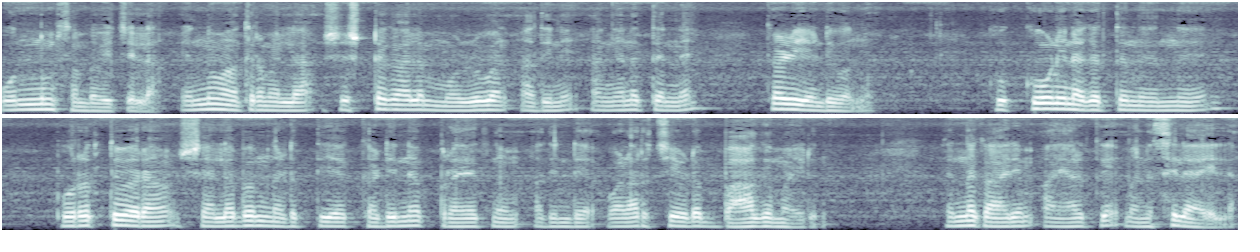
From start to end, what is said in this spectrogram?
ഒന്നും സംഭവിച്ചില്ല. എന്നു മാത്രമല്ല ശിഷ്ടകാലം മുഴുവൻ അതിന് അങ്ങനെ തന്നെ കഴിയേണ്ടി വന്നു. കുക്കൂണിനകത്ത് നിന്ന് പുറത്തു വരാൻ ശലഭം നടത്തിയ കഠിന പ്രയത്നം അതിന്റെ വളർച്ചയുടെ ഭാഗമായിരുന്നു. എന്ന കാര്യം അയാൾക്ക് മനസ്സിലായില്ല.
